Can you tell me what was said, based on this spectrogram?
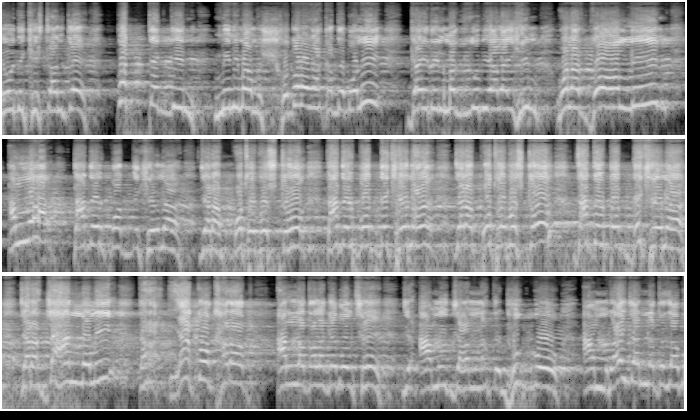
ইহুদি খ্রিস্টানকে প্রত্যেক দিন মিনিমাম সতেরো রাখাতে বলি গাইরিল মকদুবি আলাইহিম ওলা দলিন, আল্লাহ তাদের পথ দেখেও না, যারা পথভ্রষ্ট। তাদের পথ দেখেও না, যারা পথভ্রষ্ট। যাদের পথ দেখেও না, যারা জাহান্নামী, তারা এত খারাপ। আল্লাহ তালাকে বলছে যে, আমি জান্নাতে ঢুকবো, আমরাই জান্নাতে যাব।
